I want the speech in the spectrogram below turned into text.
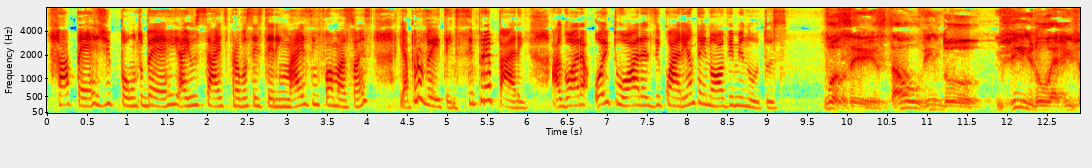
faperge.br, aí os sites para vocês terem mais informações e aproveitem, se preparem. Agora 8 horas e 49 minutos. Você está ouvindo Giro RJ.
